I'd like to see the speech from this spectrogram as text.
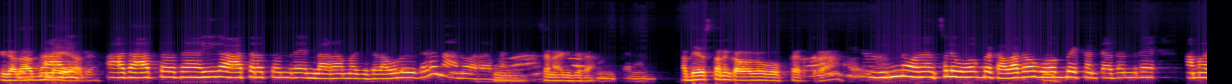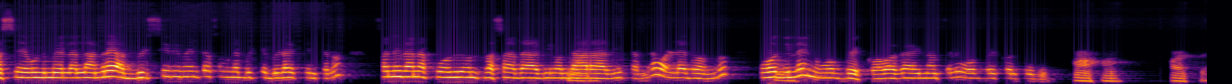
ಈಗ ಅದಾದ್ಮೇಲೆ ಅದು ಆ ಥರದ ಈಗ ಆ ಥರ ತೊಂದರೆ ಇಲ್ಲ ಆರಾಮಾಗಿದ್ದಾಳೆ. ಅವಳು ಇದ್ದಾಳೆ ನಾನು ಆರಾಮಾಗಿ ಚೆನ್ನಾಗಿದ್ದೀರಾ? ಆ ದೇವಸ್ಥಾನಕ್ಕೆ ಅವಾಗ ಹೋಗ್ತಾ ಇರ್ತೀರಾ? ಇನ್ನು ಒಂದೊಂದ್ಸಲಿ ಹೋಗ್ಬೇಕು. ಅವಾಗ ಹೋಗ್ಬೇಕಂತೆ. ಅದಂದ್ರೆ ಅಮಾಸೆ ಹುಣ್ಣಿಮೆಲೆಲ್ಲ ಅಂದ್ರೆ ಅದು ಬಿಡಿಸಿದೀವಿ ಅಂತ ಸುಮ್ಮನೆ ಬಿಟ್ಟು ಬಿಡೋಕ್ಕಿಂತನೂ ಸನ್ನಿಧಾನಕ್ಕೆ ಹೋಗಿ ಒಂದು ಪ್ರಸಾದ ಆಗಲಿ ಒಂದು ದಾರ ಆಗಲಿ ತಂದ್ರೆ ಒಳ್ಳೇದು ಅಂದ್ರು. ಹೋಗಿಲ್ಲ ಇನ್ನು ಹೋಗ್ಬೇಕು. ಅವಾಗ ಇನ್ನೊಂದ್ಸಲಿ ಹೋಗ್ಬೇಕು ಅಂತಿದ್ವಿ. ಹಾ ಹಾ ಓಕೆ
